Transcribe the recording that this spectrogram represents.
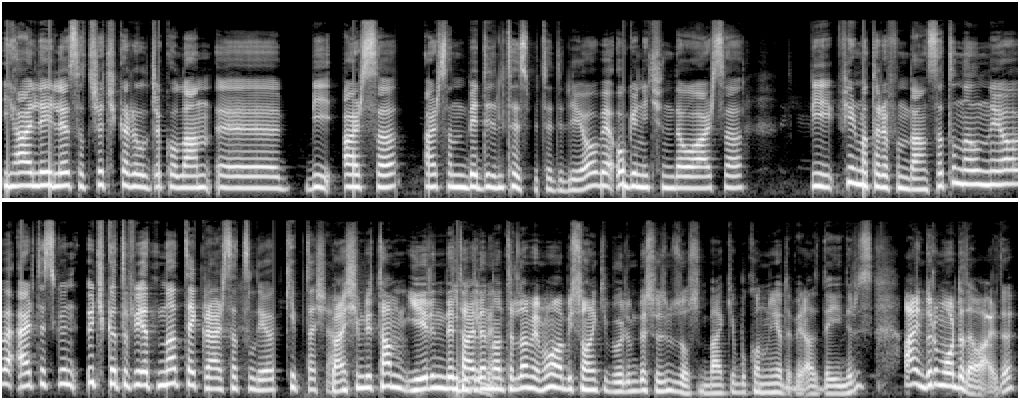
İhaleyle satışa çıkarılacak olan e, bir arsa arsanın bedeli tespit ediliyor ve o gün içinde o arsa bir firma tarafından satın alınıyor ve ertesi gün 3 katı fiyatına tekrar satılıyor Kiptaş'a. Ben şimdi tam yerin detaylarını hatırlamıyorum ama bir sonraki bölümde sözümüz olsun. Belki bu konuya da biraz değiniriz. Aynı durum orada da vardı.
